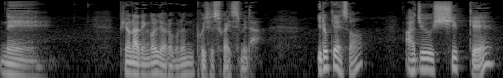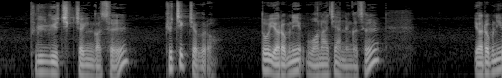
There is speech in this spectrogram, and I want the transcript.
네. 변화된 걸 여러분은 보실 수가 있습니다. 이렇게 해서 아주 쉽게 불규칙적인 것을 규칙적으로 또 여러분이 원하지 않는 것을 여러분이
